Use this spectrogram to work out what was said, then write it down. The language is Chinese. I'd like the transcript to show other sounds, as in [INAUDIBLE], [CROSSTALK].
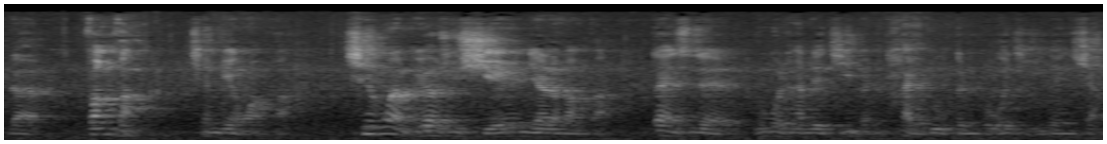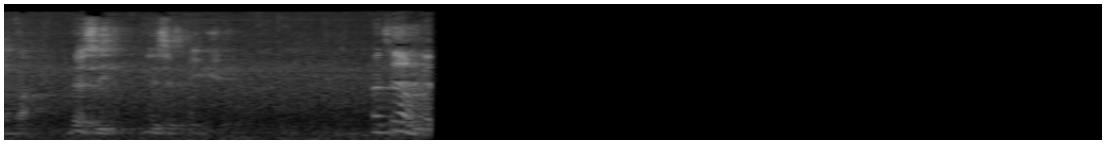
那方法千变万化，千万不要去学人家的方法。但是呢，如果他的基本态度跟逻辑跟想法，那是那是可以学。那这样呢。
